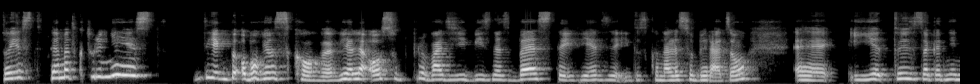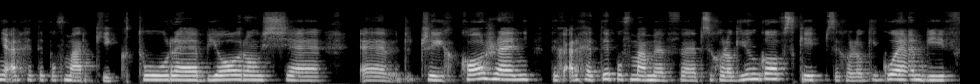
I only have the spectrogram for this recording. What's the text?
to jest temat, który nie jest jakby obowiązkowe. Wiele osób prowadzi biznes bez tej wiedzy i doskonale sobie radzą. E, I to jest zagadnienie archetypów marki, które biorą się, e, czy ich korzeń tych archetypów mamy w psychologii jungowskiej, w psychologii głębi, w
